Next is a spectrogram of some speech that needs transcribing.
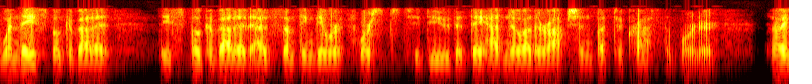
When they spoke about it, they spoke about it as something they were forced to do, that they had no other option but to cross the border. So I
